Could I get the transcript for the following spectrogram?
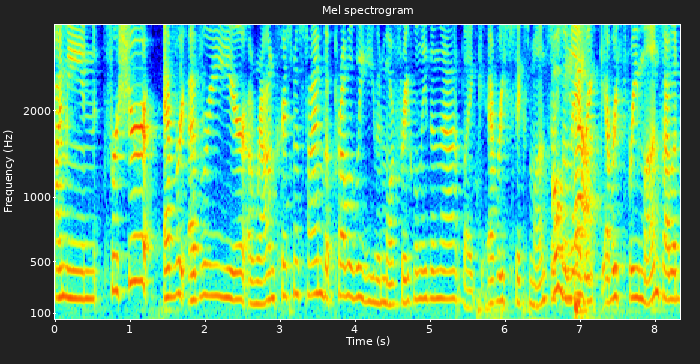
I mean, for sure, every every year around Christmas time, but probably even more frequently than that. Like every six months or Oh, something. yeah. Every every three months, I would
